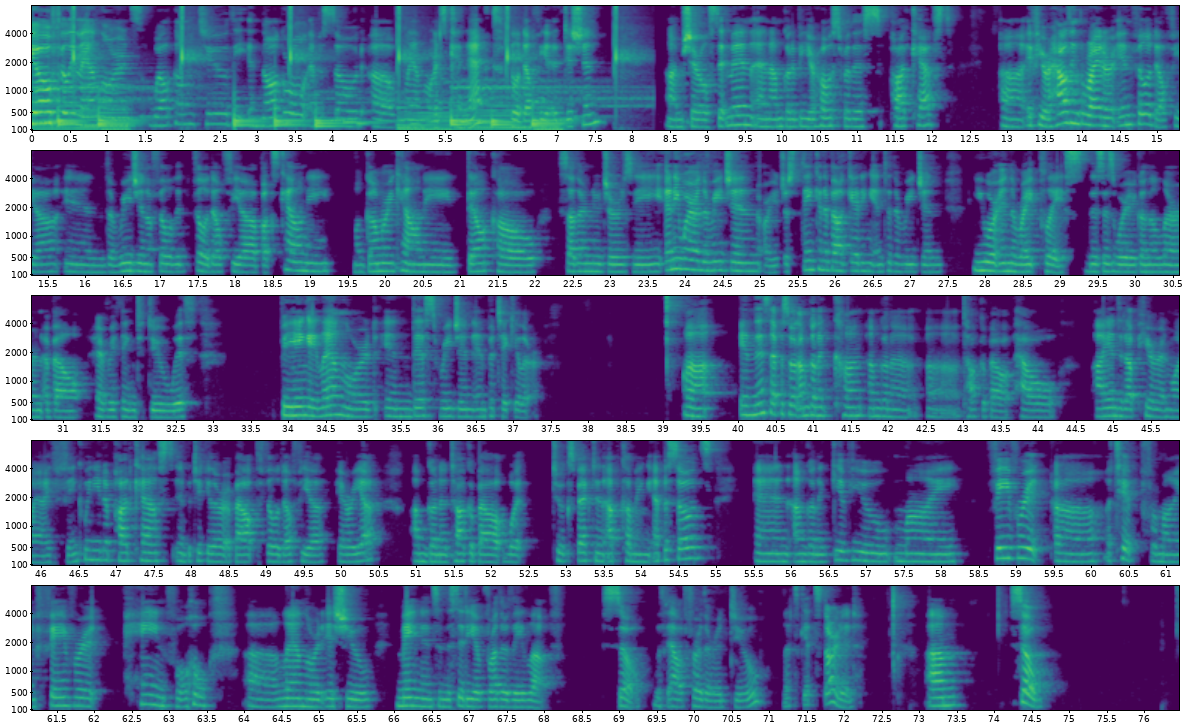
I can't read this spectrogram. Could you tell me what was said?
Yo, Philly landlords, welcome to the inaugural episode of Landlords Connect, Philadelphia edition. I'm Cheryl Sitman, and I'm going to be your host for this podcast. Uh, if you're a housing provider in Philadelphia, in the region of Philadelphia, Bucks County, Montgomery County, Delco, Southern New Jersey, anywhere in the region, or you're just thinking about getting into the region, you are in the right place. This is where you're going to learn about everything to do with being a landlord in this region in particular. Uh, in this episode, I'm gonna con- I'm gonna uh, talk about how I ended up here and why I think we need a podcast in particular about the Philadelphia area. I'm gonna talk about what to expect in upcoming episodes and I'm going to give you my favorite, uh, a tip for my favorite painful uh, landlord issue maintenance in the city of brotherly love. So, without further ado, let's get started. Um, so,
